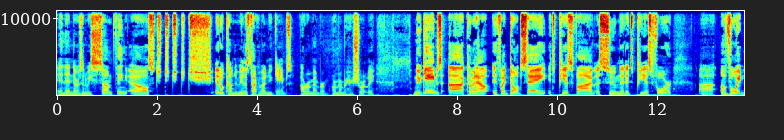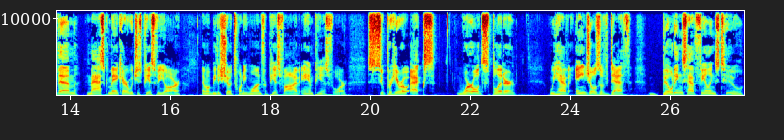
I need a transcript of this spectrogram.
and then there was going to be something else. It'll come to me. Let's talk about new games. I'll remember. I'll remember here shortly. New games uh, coming out. If I don't say it's PS5, assume that it's PS4. Uh, avoid them. Mask Maker, which is PSVR. MLB The Show 21 for PS5 and PS4. Superhero X. World Splitter. We have Angels of Death. Buildings Have Feelings Too.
